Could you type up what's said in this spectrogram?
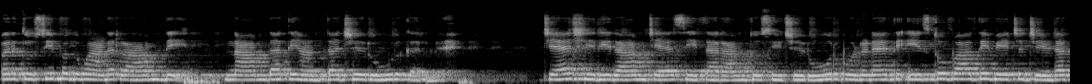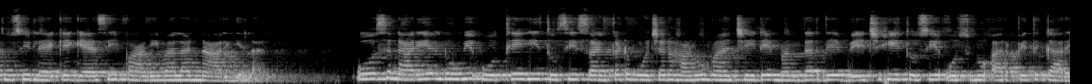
ਪਰ ਤੁਸੀਂ ਭਗਵਾਨ ਰਾਮ ਦੇ ਨਾਮ ਦਾ ਧਿਆਨ ਤਾਂ ਜ਼ਰੂਰ ਕਰਨਾ ਹੈ। ਜੈ ਸ਼੍ਰੀ ਰਾਮ, ਜੈ ਸੀਤਾ ਰਾਮ, ਤੁਸੀਂ ਜ਼ਰੂਰ ਬੋਲਣਾ ਹੈ ਤੇ ਇਸ ਤੋਂ ਬਾਅਦ ਦੇ ਵਿੱਚ ਜਿਹੜਾ ਤੁਸੀਂ ਲੈ ਕੇ ਗਏ ਸੀ ਪਾਣੀ ਵਾਲਾ ਨਾਰੀਅਲ। ਉਸ ਨਾਰੀਅਲ ਨੂੰ ਵੀ ਉੱਥੇ ਹੀ ਤੁਸੀਂ ਸੰਕਟ ਮੋਚਨ ਹਨੂਮਾਨ ਜੀ ਦੇ ਮੰਦਿਰ ਦੇ ਵਿੱਚ ਹੀ ਤੁਸੀਂ ਉਸ ਨੂੰ ਅਰਪਿਤ ਕਰ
